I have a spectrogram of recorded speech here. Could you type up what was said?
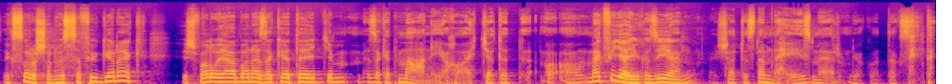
Ezek szorosan összefüggenek, és valójában ezeket, egy, ezeket mánia hajtja. Tehát ha megfigyeljük az ilyen, és hát ez nem nehéz, mert gyakorlatilag szinte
